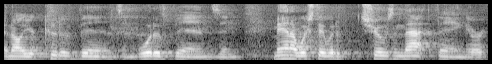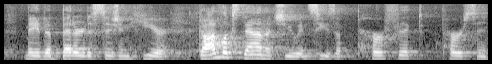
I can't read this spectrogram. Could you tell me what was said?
and all your could have beens and would have beens and man, I wish they would have chosen that thing or made a better decision here. God looks down at you and sees a perfect person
